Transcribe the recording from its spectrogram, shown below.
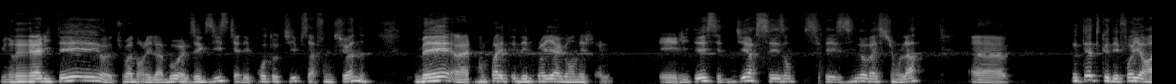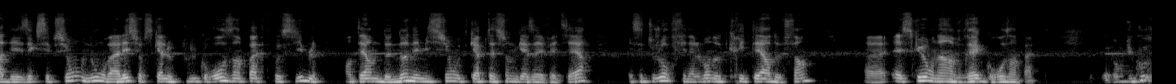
une réalité. Euh, tu vois, dans les labos, elles existent, il y a des prototypes, ça fonctionne, mais euh, elles n'ont pas été déployées à grande échelle. Et l'idée, c'est de dire ces, ces innovations-là, peut-être que des fois, il y aura des exceptions. Nous, on va aller sur ce qui a le plus gros impact possible en termes de non-émission ou de captation de gaz à effet de serre. Et c'est toujours finalement notre critère de fin. Est-ce qu'on a un vrai gros impact? Donc, du coup,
